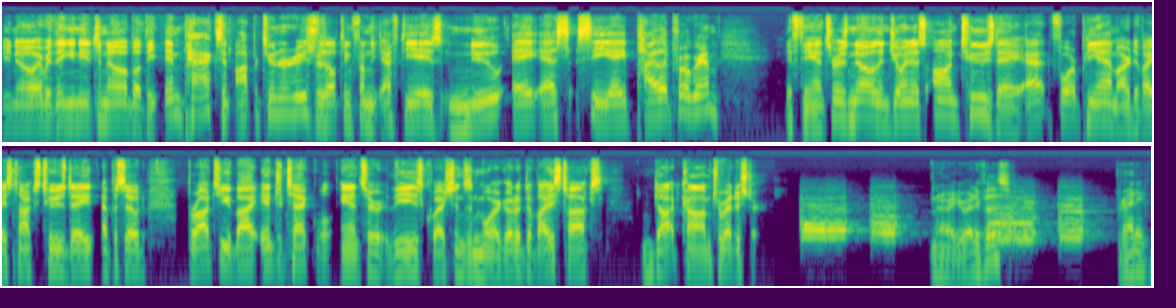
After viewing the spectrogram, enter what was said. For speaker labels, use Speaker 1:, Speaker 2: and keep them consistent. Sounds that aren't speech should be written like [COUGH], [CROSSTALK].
Speaker 1: You know everything you need to know about the impacts and opportunities resulting from the FDA's new ASCA pilot program? If the answer is no, then join us on Tuesday at 4 p.m. Our DeviceTalks Tuesday episode brought to you by Intertek will answer these questions and more. Go to devicetalks.com to register. All right, you ready for this?
Speaker 2: Ready.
